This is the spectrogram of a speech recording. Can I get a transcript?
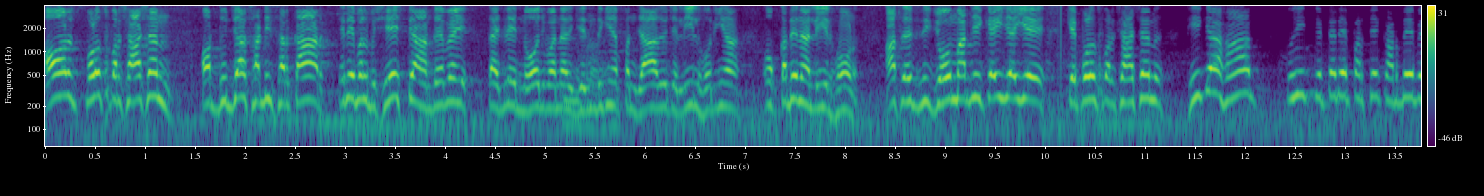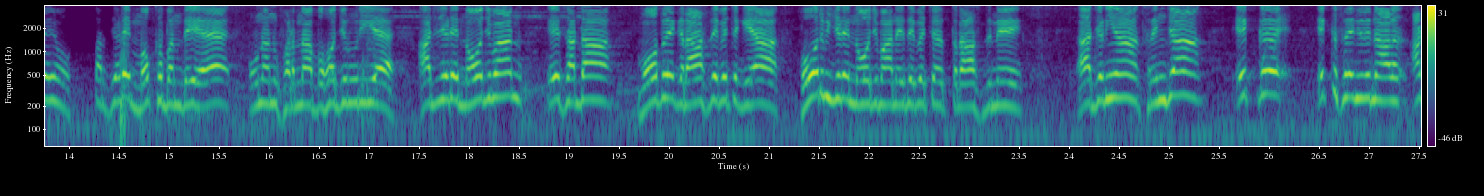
ਔਰ ਪੁਲਿਸ ਪ੍ਰਸ਼ਾਸਨ ਔਰ ਦੂਜਾ ਸਾਡੀ ਸਰਕਾਰ ਇਹਦੇ ਵੱਲ ਵਿਸ਼ੇਸ਼ ਧਿਆਨ ਦੇਵੇ, ਤਾਂ ਜਿਹੜੇ ਨੌਜਵਾਨਾਂ ਦੀ ਜ਼ਿੰਦਗੀਆਂ ਪੰਜਾਬ ਦੇ ਵਿੱਚ ਲੀਲ ਹੋ ਰਹੀਆਂ, ਉਹ ਕਦੇ ਨਾ ਲੀਲ ਹੋਣ। ਅਸ ਅਸੀਂ ਜੋ ਮਰਜ਼ੀ ਕਹੀ ਜਾਈਏ ਕਿ ਪੁਲਿਸ ਪ੍ਰਸ਼ਾਸਨ, ਠੀਕ ਹੈ, ਹਾਂ, ਤੁਸੀਂ ਚਿੱਟੇ ਦੇ ਪਰਚੇ ਕੱਢਦੇ ਪਏ ਹੋ, ਪਰ ਜਿਹੜੇ ਮੁੱਖ ਬੰਦੇ ਐ ਉਹਨਾਂ ਨੂੰ ਫੜਨਾ ਬਹੁਤ ਜ਼ਰੂਰੀ ਹੈ। ਅੱਜ ਜਿਹੜੇ ਨੌਜਵਾਨ, ਇਹ ਸਾਡਾ ਮੌਤ ਦੇ ਗਰਾਸ ਦੇ ਵਿੱਚ ਗਿਆ। ਹੋਰ ਵੀ ਜਿਹੜੇ ਨੌਜਵਾਨ ਇਹਦੇ ਵਿੱਚ ਤਰਾਸਦ ਨੇ। ਆ ਜਿਹੜੀਆਂ ਸਰਿੰਜਾਂ, ਇੱਕ ਇੱਕ ਸਰਿੰਜ ਦੇ ਨਾਲ 8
